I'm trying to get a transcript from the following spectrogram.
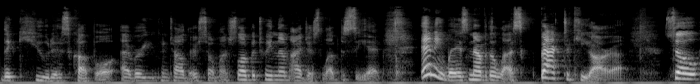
The cutest couple ever. You can tell there's so much love between them. I just love to see it. Anyways, nevertheless, back to Kiara. So,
